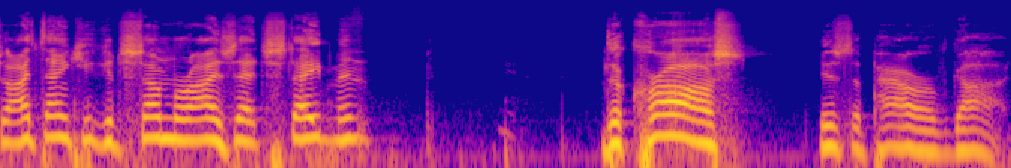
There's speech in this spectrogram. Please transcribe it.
So I think you could summarize that statement. The cross is the power of God.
